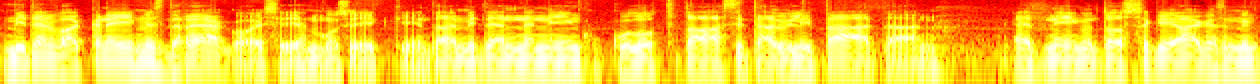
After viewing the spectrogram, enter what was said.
miten vaikka ne ihmiset reagoi siihen musiikkiin tai miten ne niin kuin kuluttaa sitä ylipäätään. Että niin kuin tuossakin aikaisemmin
